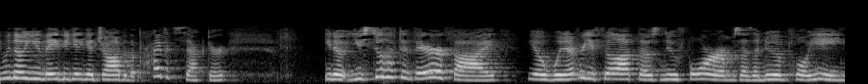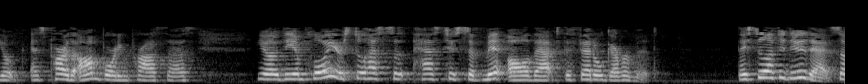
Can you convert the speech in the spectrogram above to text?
Even though you may be getting a job in the private sector, you know, you still have to verify, you know, whenever you fill out those new forms as a new employee, you know, as part of the onboarding process, you know, the employer still has to, has to submit all that to the federal government. They still have to do that. So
